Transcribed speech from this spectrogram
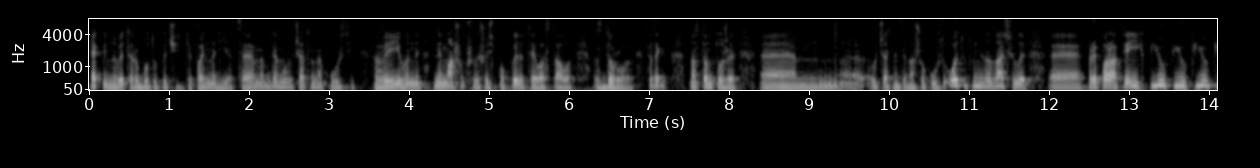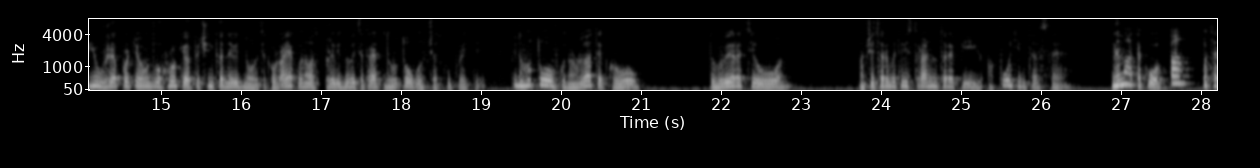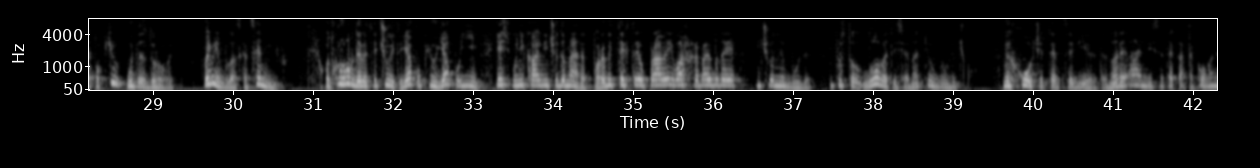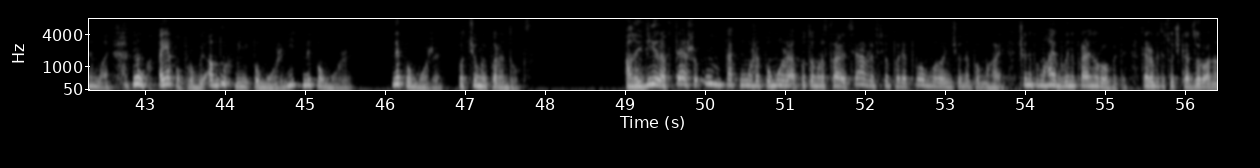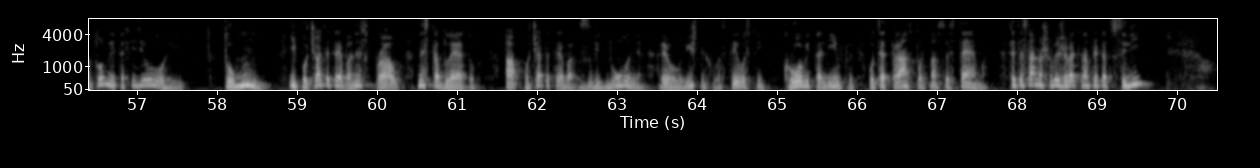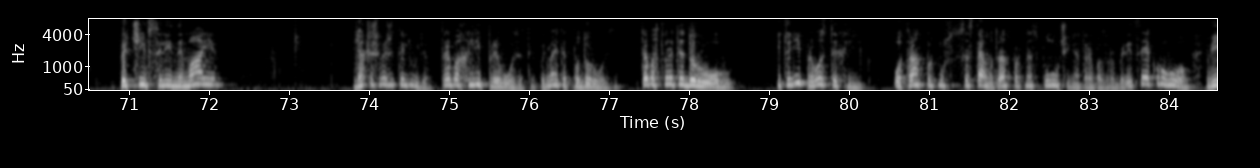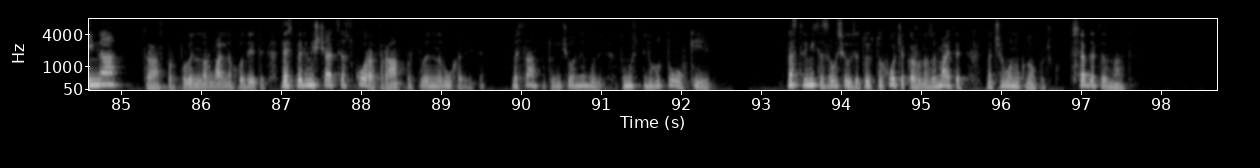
Як відновити роботу печінки? Пані Надія, це ми будемо вивчати на курсі. Ви його не, нема, щоб ви щось попили, та й вас стало здоровим. Це так як нас там теж е, е, учасниця нашого курсу. Ой, тут мені назначили е, препарат. Я їх п'ю, п'ю, п'ю, п'ю вже протягом двох років, а печінка не відновиться. Кажу, а як вона у вас може відновитися? Треба підготовку спочатку пройти. Підготовку, нормалізувати кров, добовий раціон, навчитися робити вістральну терапію, а потім це все. Нема такого, а оце поп'ю, буде здоровий. Пойміть, будь ласка, це міф. От кругом, де ви це чуєте, я поп'ю, я поїм, є унікальний чудометод, поробіть цих три вправи і ваш хребет буде як нічого не буде. Ви просто ловитеся на цю вудочку. Ви хочете в це вірити, але реальність не така, такого немає. Ну, а я попробую, а вдруг мені поможе? Ні, не поможе. Не поможе. От чому і парадокс. Але віра в те, що «М, так може поможе, а потім розстраюється, а вже все перепробувала, нічого не допомагає. Що не допомагає, бо ви неправильно робите. Треба робити з точки зору анатомії та фізіології. Тому і почати треба не з вправ, не з таблеток, а почати треба з відновлення реологічних властивостей крові та лімфи, бо це транспортна система. Це те саме, що ви живете, наприклад, в селі, печі в селі немає. Як же ж вижити людям? Треба хліб привозити, понімаєте, по дорозі. Треба створити дорогу. І тоді привозити хліб. О, транспортну систему, транспортне сполучення треба зробити. І це є кругом. Війна, транспорт повинен нормально ходити. Десь переміщатися скоро, транспорт повинен рухатися. Без транспорту нічого не буде. Тому з підготовки. У нас три місяці залишилося. Той, хто хоче, кажу, нажимайте на червону кнопочку. Все будете знати.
